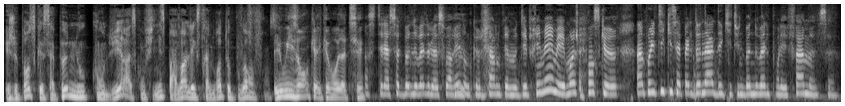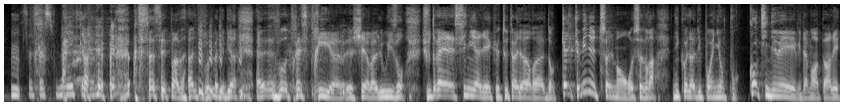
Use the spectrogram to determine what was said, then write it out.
Et je pense que ça peut nous conduire à ce qu'on finisse par avoir l'extrême droite au pouvoir en France. Louison, quelques mots là-dessus. Ah, C'était la seule bonne nouvelle de la soirée, donc euh, Charles vient me déprimer. Mais moi, je pense que un politique qui s'appelle Donald et qui est une bonne nouvelle pour les femmes, ça, ça, ça se mérite quand même. Ça, c'est pas mal. Je reconnais bien euh, votre esprit, euh, cher Louison. Je voudrais signaler que tout à l'heure, euh, dans quelques minutes seulement, on recevra Nicolas Dupont-Aignan pour continuer, évidemment, à parler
